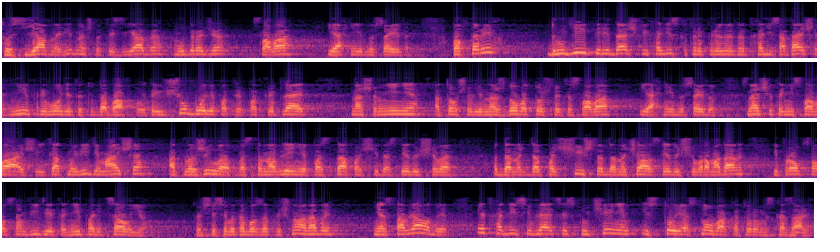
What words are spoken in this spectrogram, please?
То есть явно видно, что это зияда, мудраджа, слова Яхни ибн Саида. Во-вторых, Другие передачки хадис, которые приводят этот хадис от Айши, не приводят эту добавку. Это еще более подкрепляет наше мнение о том, что наш довод, то, что это слова Яхни ибн Саиду. Значит, это не слова Айши. И как мы видим, Айша отложила восстановление поста почти до следующего, до, до, почти что до начала следующего Рамадана, и Пророк, саллаху видя это, не порицал ее. То есть, если бы это было запрещено, она бы не оставляла бы это. Этот хадис является исключением из той основы, о которой мы сказали.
